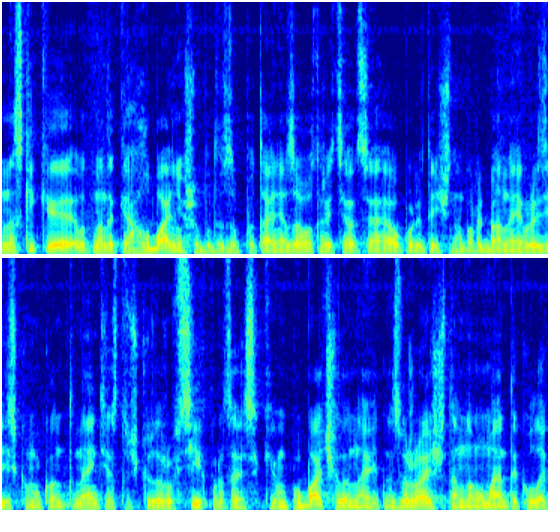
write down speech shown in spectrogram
наскільки от мене таке глобальніше буде запитання, загострюється оця геополітична боротьба на євразійському континенті з точки зору всіх процесів, які ми побачили, навіть незважаючи там на моменти, коли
